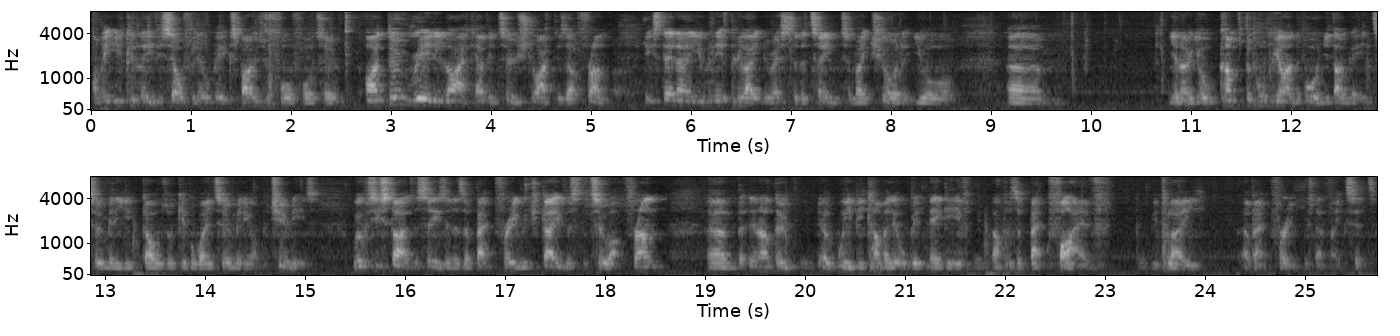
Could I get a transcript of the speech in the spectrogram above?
I think you can leave yourself a little bit exposed with 4-4-2. I do really like having two strikers up front. It's then how you manipulate the rest of the team to make sure that you're, um, you know, you're comfortable behind the ball and you don't let in too many goals or give away too many opportunities. We obviously started the season as a back three, which gave us the two up front. Um, but then I do, we become a little bit negative up as a back five. We play a back three, if that makes sense.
